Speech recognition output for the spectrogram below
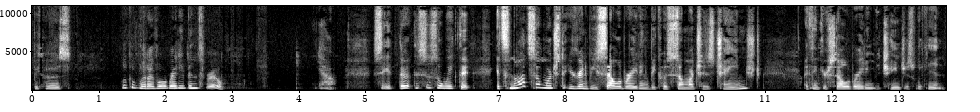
because look at what I've already been through. Yeah. See, this is a week that it's not so much that you're going to be celebrating because so much has changed. I think you're celebrating the changes within,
